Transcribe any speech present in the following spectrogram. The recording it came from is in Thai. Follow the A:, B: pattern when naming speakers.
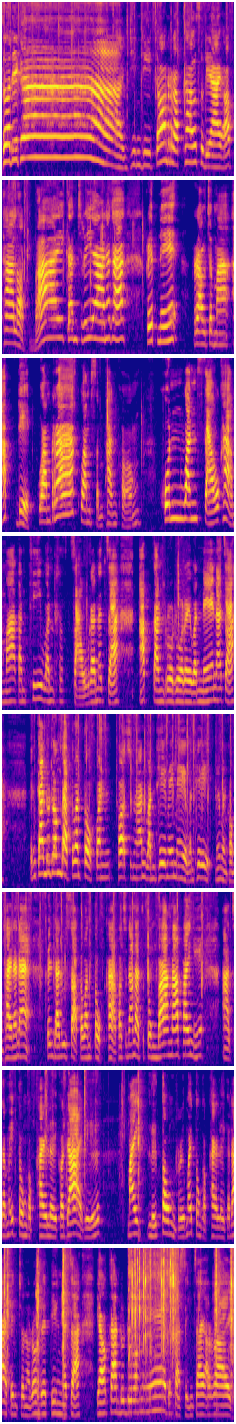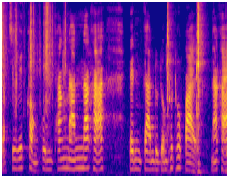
A: สวัสดีค่ะ ยินดีต้อนรับเข้าสู่ The Eye of Tarot by กันชริยานะคะ คลิปนี้เราจะมาอัปเดตความรักความสัมพันธ์ของคนวันเสาร์ค่ะ มากันที่วันเสาร์แล้วนะจ๊ะ อัพกันรัวๆเลยวันนี้นะจ๊ะ เป็นการดูดวงแบบตะวันตกวันเพราะฉะนั้นวันเท่ไม่เมวันเท่ไม่เหมือนของไทยแน่ๆเป็นการดูศาสตร์ตะวันตกค่ะ เพราะฉะนั้นอาจจะตรงบ้างนะไพ่นี้ อาจจะไม่ตรงกับใครเลยก็ได้หรือไม่หรือตรงหรือไม่ตรงกับใครเลยก็ได้เป็น general rating นะจ๊ะอยาวการดูดวงนี้ไปตัดสินใจอะไรกับชีวิตของคุณทั้งนั้นนะคะ เป็นการดูดวงทั่วๆไปนะคะ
